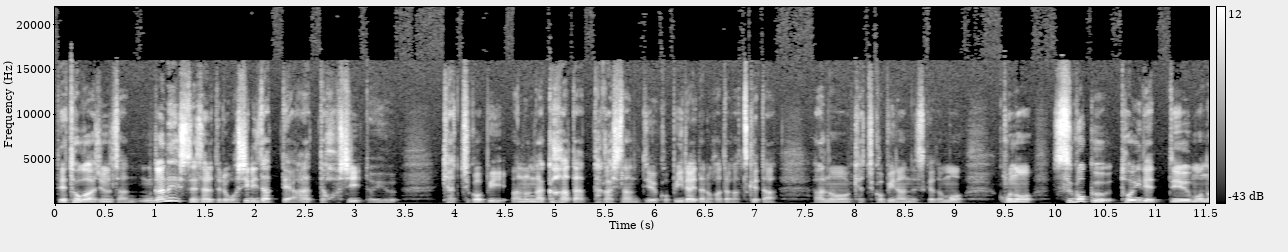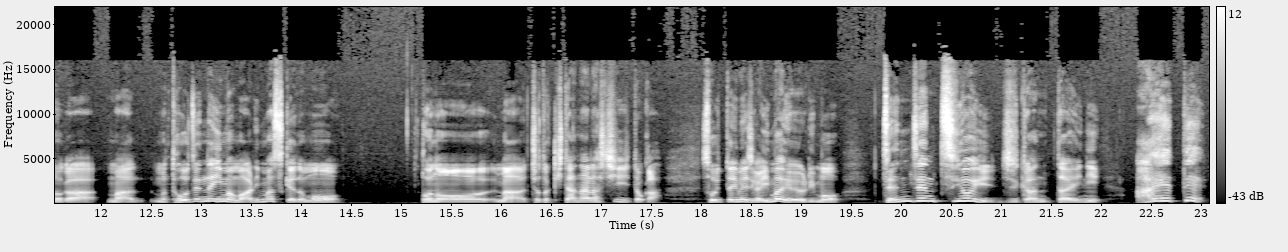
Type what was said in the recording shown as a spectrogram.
で戸川潤さんがね出演されてる「お尻だって洗ってほしい」というキャッチコピー。あの中畑隆さんっていうコピーライターの方がつけたあのキャッチコピーなんですけどもこのすごくトイレっていうものが、まあ、まあ当然ね今もありますけどもこのまあちょっと汚らしいとかそういったイメージが今よりも全然強い時間帯にあえて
